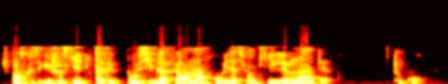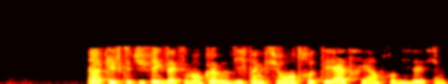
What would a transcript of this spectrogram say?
Je pense que c'est quelque chose qui est tout à fait possible à faire en improvisation, qui l'est moins en théâtre, tout court. Alors, qu'est-ce que tu fais exactement comme distinction entre théâtre et improvisation?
